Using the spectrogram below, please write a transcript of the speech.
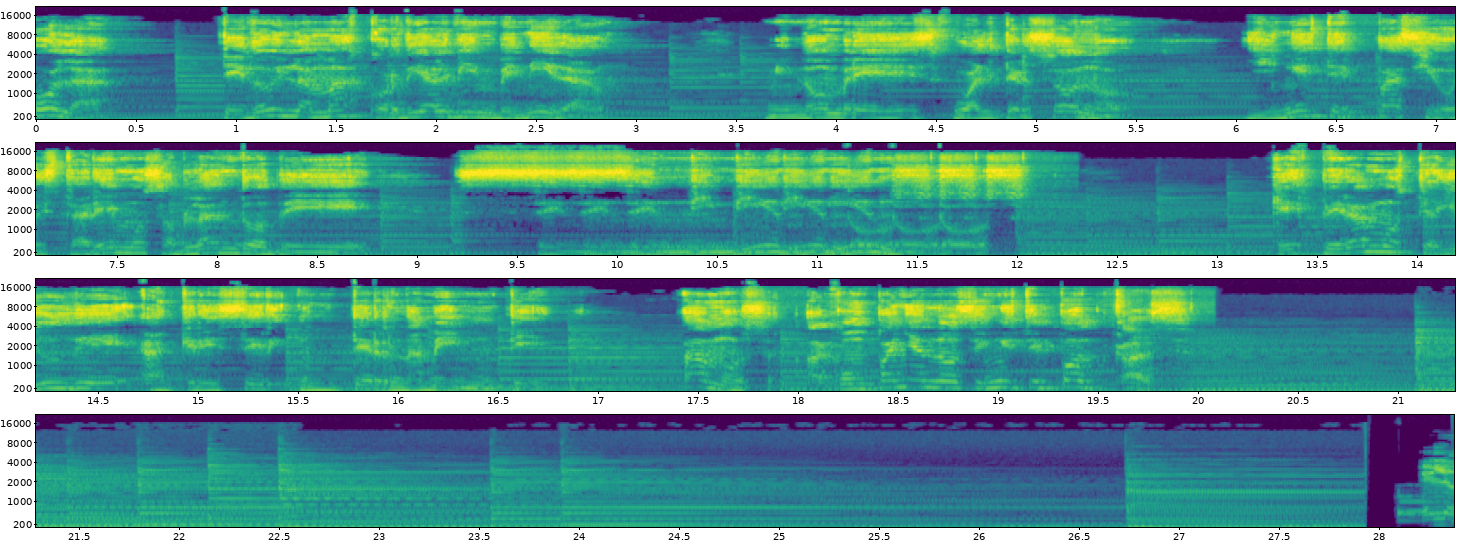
Hola, te doy la más cordial bienvenida. Mi nombre es Walter Sono y en este espacio estaremos hablando de sentimientos que esperamos te ayude a crecer internamente. Vamos, acompáñanos en este podcast.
